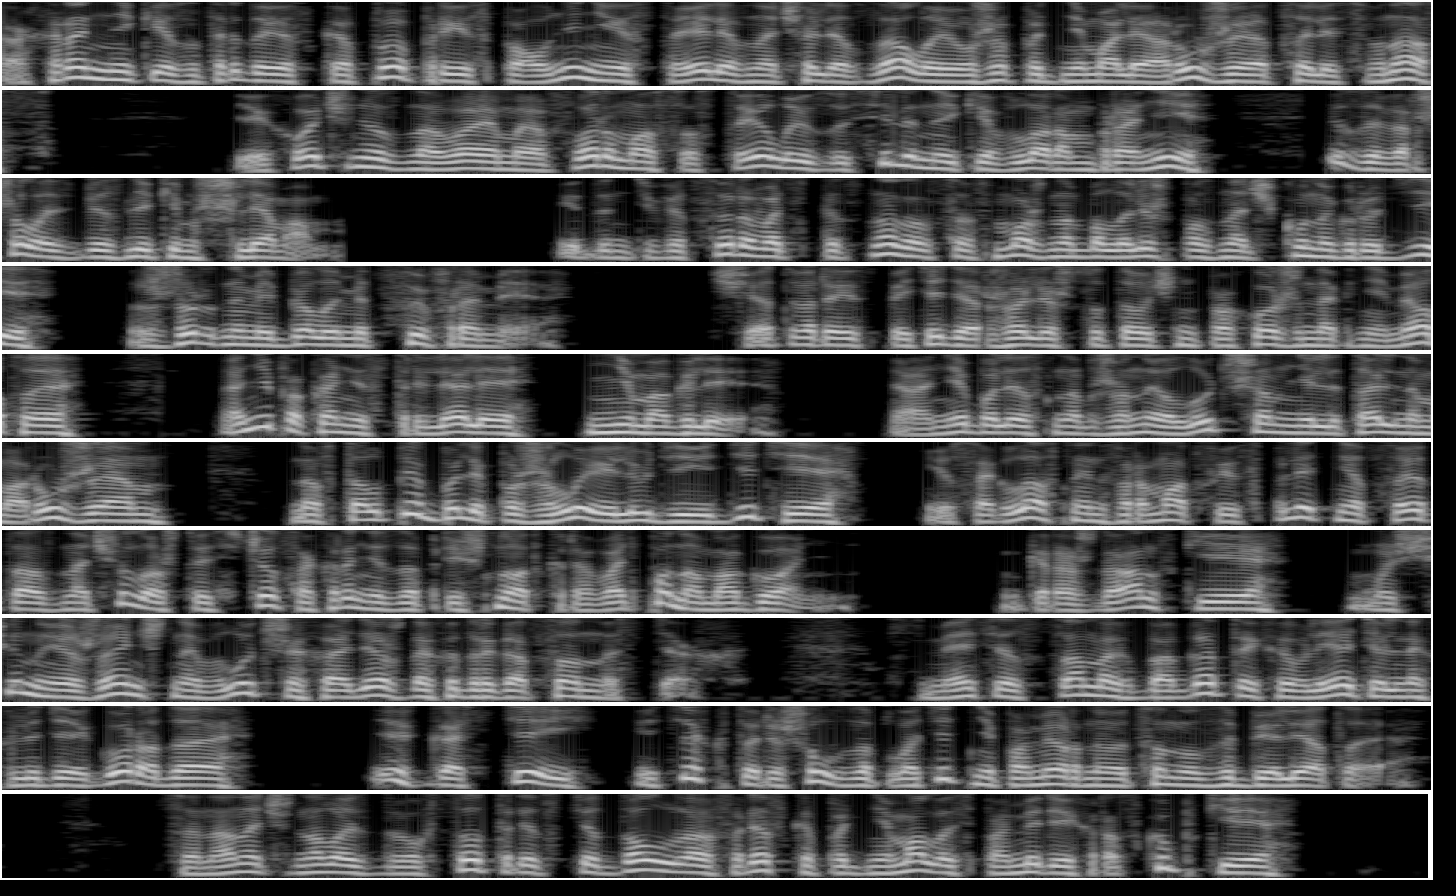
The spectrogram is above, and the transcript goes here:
Охранники из отряда СКП при исполнении стояли в начале зала и уже поднимали оружие, целясь в нас. Их очень узнаваемая форма состояла из усиленной кевларом брони и завершилась безликим шлемом. Идентифицировать спецназовцев можно было лишь по значку на груди с жирными белыми цифрами. Четверо из пяти держали что-то очень похожее на огнемёты, они пока не стреляли, не могли. Они были снабжены лучшим нелетальным оружием, но в толпе были пожилые люди и дети, и согласно информации сплетницы, это означало, что сейчас охране запрещено открывать по нам огонь. Гражданские, мужчины и женщины в лучших одеждах и драгоценностях. Смесь из самых богатых и влиятельных людей города, их гостей и тех, кто решил заплатить непомерную цену за билеты. Цена начиналась с 230 долларов, резко поднималась по мере их раскупки.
